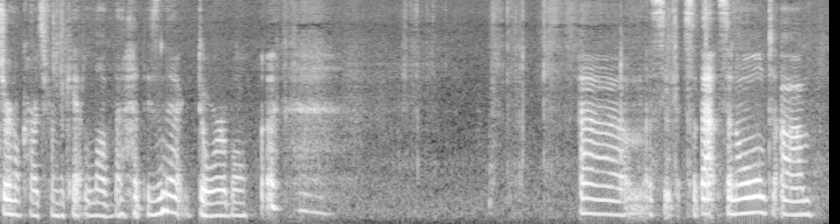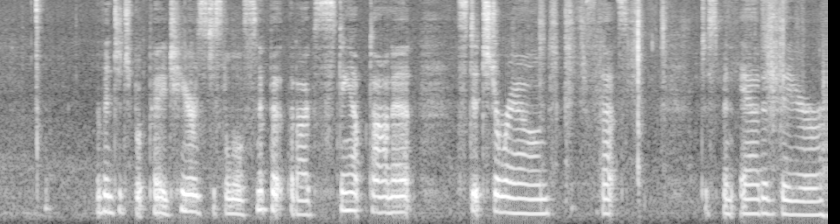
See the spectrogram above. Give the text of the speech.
journal cards from the kit. Love that. Isn't that adorable? um, let's see, so that's an old um, vintage book page. Here's just a little snippet that I've stamped on it, stitched around. So that's just been added there.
